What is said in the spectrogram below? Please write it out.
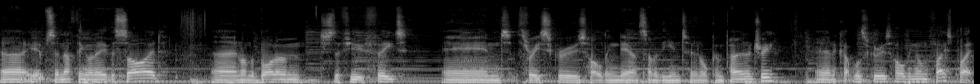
Uh, yep, so nothing on either side and on the bottom just a few feet and three screws holding down some of the internal componentry and a couple of screws holding on the faceplate.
